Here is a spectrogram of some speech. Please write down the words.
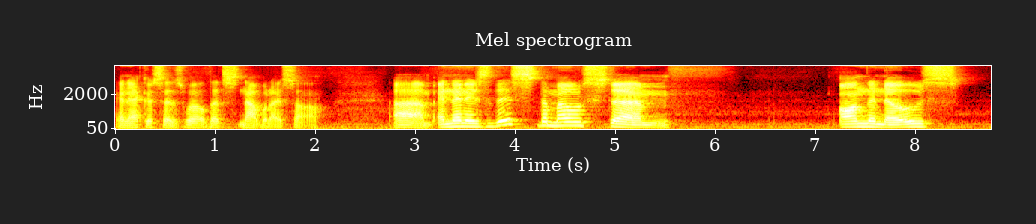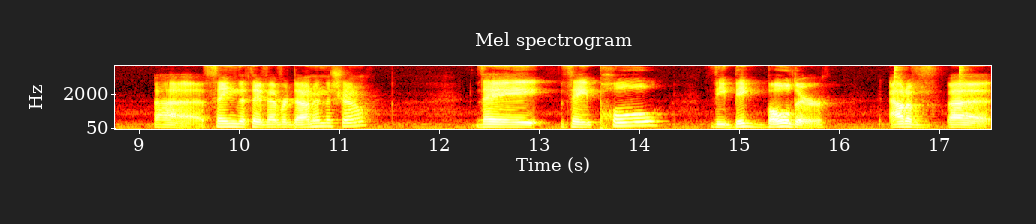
and Eko says, "Well, that's not what I saw." Um, and then is this the most um, on the nose uh, thing that they've ever done in the show? They they pull the big boulder out of uh,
